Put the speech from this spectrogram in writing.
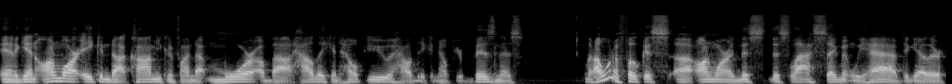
And again, anwaraiken.com, you can find out more about how they can help you, how they can help your business. But I want to focus, uh, Anwar, in this, this last segment we have together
